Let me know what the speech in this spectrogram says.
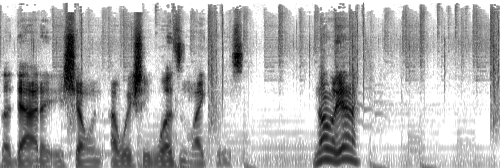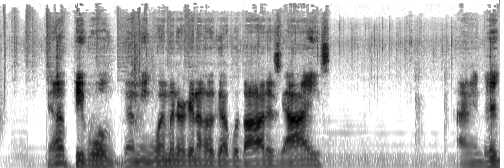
the data is showing. I wish it wasn't like this. No, yeah. Yeah, people, I mean, women are gonna hook up with the hottest guys. I mean, they're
